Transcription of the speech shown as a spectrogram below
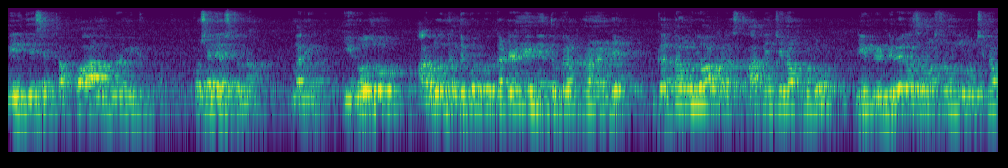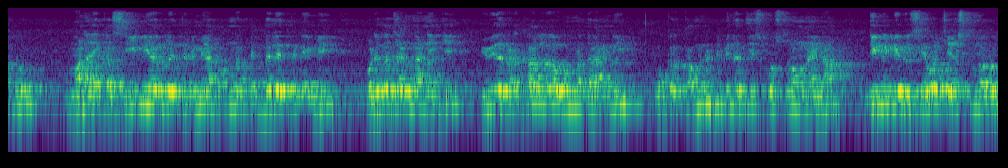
నేను చేసే తప్ప అని కూడా మీకు క్వశ్చన్ వేస్తున్నాను మరి ఈరోజు ఆ రోజు నందికొడుకు ఘటన నేను ఎందుకు అంటున్నానంటే గతంలో అక్కడ స్థాపించినప్పుడు నేను రెండు వేల సంవత్సరంలో వచ్చినప్పుడు మన యొక్క సీనియర్లు అయితేనేమి అక్కడ ఉన్న పెద్దలు అయితేనేమి బుడగ జంగానికి వివిధ రకాలుగా ఉన్న దానిని ఒక కమ్యూనిటీ మీద తీసుకొస్తున్నావు నాయన. దీన్ని మీరు సేవ చేస్తున్నారు.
